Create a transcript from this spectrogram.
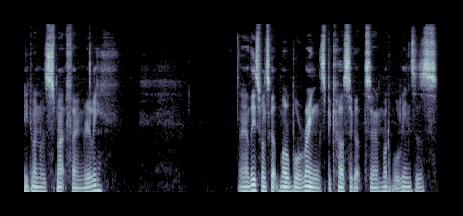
Need one with a smartphone, really. Uh, these ones got multiple rings because they've got uh, multiple lenses.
